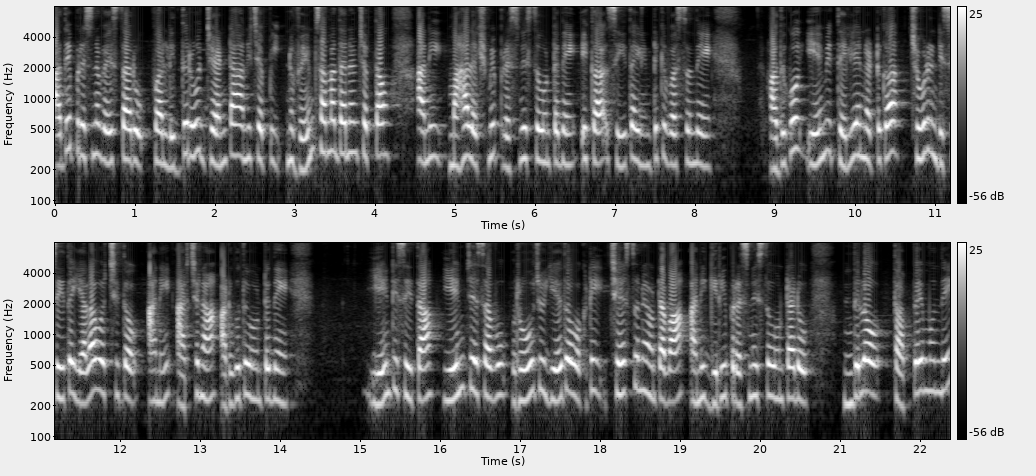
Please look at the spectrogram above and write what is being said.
అదే ప్రశ్న వేస్తారు. వాళ్ళిద్దరూ జంట అని చెప్పి నువ్వేం సమాధానం చెప్తావు? అని మహాలక్ష్మి ప్రశ్నిస్తూ ఉంటుంది. ఇక సీత ఇంటికి వస్తుంది. అదుగో ఏమీ తెలియనట్టుగా చూడండి సీత ఎలా వచ్చిందో అని అర్చన అడుగుతూ ఉంటుంది. ఏంటి సీత? ఏం చేశావు? రోజు ఏదో ఒకటి చేస్తూనే ఉంటావా? అని గిరి ప్రశ్నిస్తూ ఉంటాడు. ఇందులో తప్పేముంది?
